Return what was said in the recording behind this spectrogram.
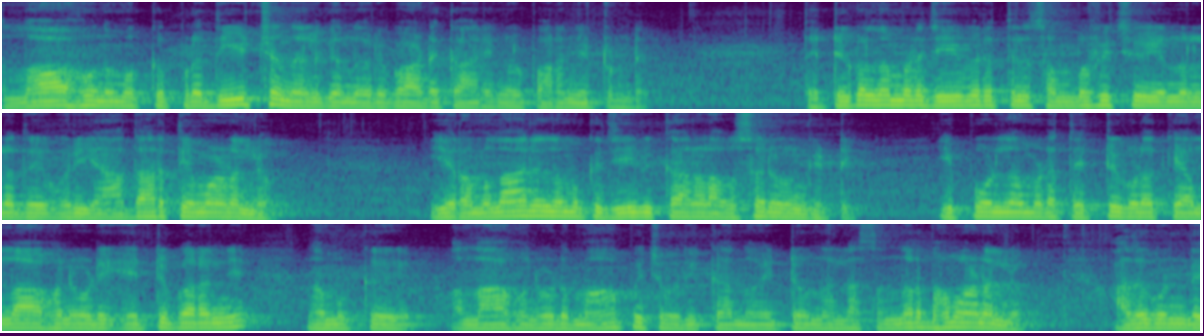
അള്ളാഹു നമുക്ക് പ്രതീക്ഷ നൽകുന്ന ഒരുപാട് കാര്യങ്ങൾ പറഞ്ഞിട്ടുണ്ട്. തെറ്റുകൾ നമ്മുടെ ജീവിതത്തിൽ സംഭവിച്ചു എന്നുള്ളത് ഒരു യാഥാർത്ഥ്യമാണല്ലോ. ഈ റമദാനിൽ നമുക്ക് ജീവിക്കാനുള്ള അവസരവും കിട്ടി. ഇപ്പോൾ നമ്മുടെ തെറ്റുകളൊക്കെ അള്ളാഹുവിനോട് ഏറ്റുപറഞ്ഞ് നമുക്ക് അള്ളാഹുവിനോട് മാപ്പ് ചോദിക്കാവുന്ന ഏറ്റവും നല്ല സന്ദർഭമാണല്ലോ. അതുകൊണ്ട്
